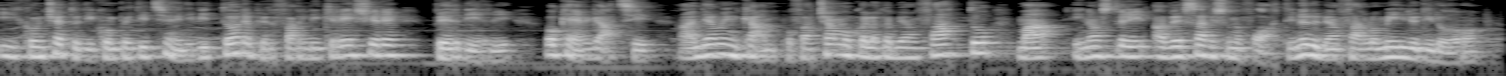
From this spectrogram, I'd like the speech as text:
il concetto di competizione di vittoria per farli crescere, per dirgli ok ragazzi andiamo in campo, facciamo quello che abbiamo fatto, ma i nostri avversari sono forti, noi dobbiamo farlo meglio di loro.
